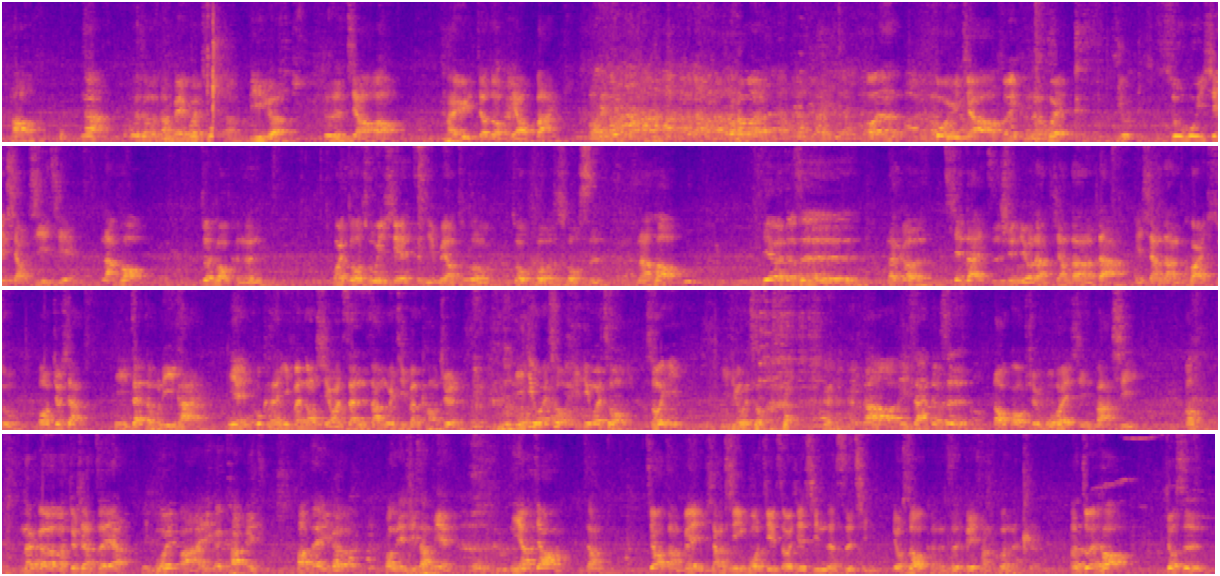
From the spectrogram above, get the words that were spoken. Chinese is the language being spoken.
好，那为什么长辈会错呢？第一个就是骄傲，台语叫做表白。他们可能过于骄傲，所以可能会有疏忽一些小细节，然后最后可能会做出一些自己没有做做过的错事。然后第二就是那个现在资讯流量相当的大，也相当的快速哦。就像你再怎么厉害，你也不可能一分钟写完三十张微积分考卷，一定会错，一定会错。所以。一定会错。然后第三就是老狗学不会新法系哦，那个就像这样，你不会把一个咖啡放在一个光碟机上面，你要教长叫长辈相信或接受一些新的事情，有时候可能是非常困难的。而最后就是，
